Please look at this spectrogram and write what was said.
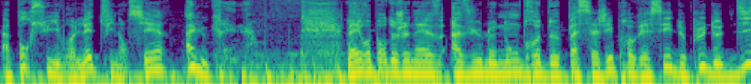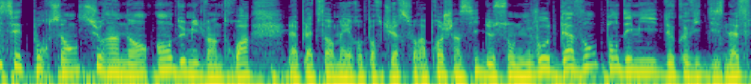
à poursuivre l'aide financière à l'Ukraine. L'aéroport de Genève a vu le nombre de passagers progresser de plus de 17% sur un an en 2023. La plateforme aéroportuaire se rapproche ainsi de son niveau d'avant pandémie de Covid-19.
